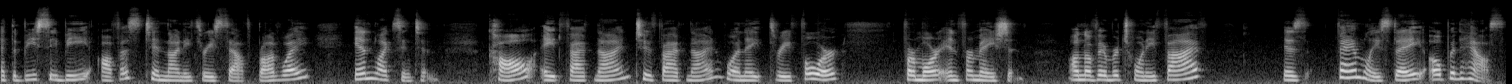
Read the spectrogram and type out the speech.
at the BCB office, 1093 South Broadway in Lexington. Call 859 259 1834 for more information. On November 25 is Families Day Open House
